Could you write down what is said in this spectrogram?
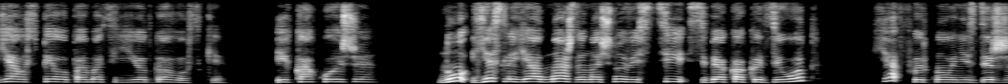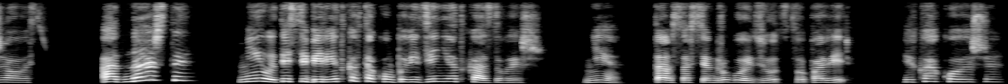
я успела поймать ее отголоски. И какой же? Ну, если я однажды начну вести себя как идиот, я фыркнула, не сдержалась. «Однажды? Милый, ты себе редко в таком поведении отказываешь». «Не, там совсем другое идиотство, поверь». «И какое же?»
